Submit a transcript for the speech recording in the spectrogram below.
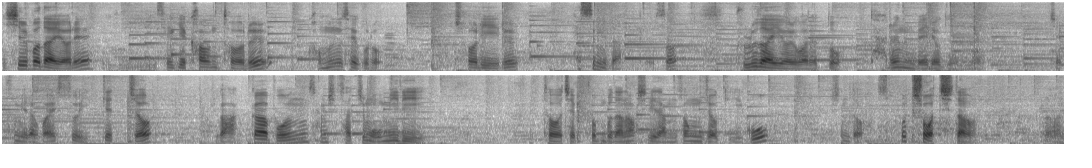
이 실버 다이얼에 이세개 카운터를 검은색으로 처리를 했습니다. 그래서 블루 다이얼과는 또 다른 매력이 있는 제품이라고 할 수 있겠죠. 그리고 아까 본 34.5mm 제품보다는 확실히 남성적이고 훨씬 더 스포츠워치다운 그런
